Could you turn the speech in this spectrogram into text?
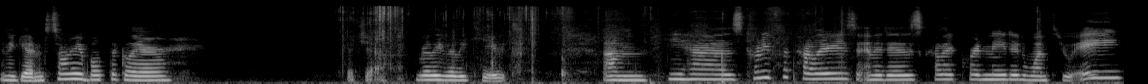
And again, sorry about the glare. But yeah, really, really cute. Um, he has 24 colors and it is color coordinated 1 through A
